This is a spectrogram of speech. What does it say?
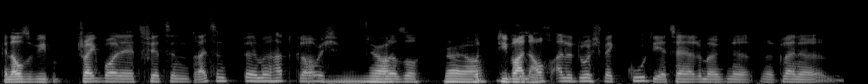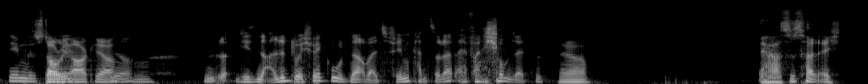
Genauso wie Dragon Ball, der jetzt 14, 13 Filme hat, glaube ich. Ja, Oder so. ja, ja. Und die waren Also auch alle durchweg gut. Die erzählen halt immer eine, eine kleine Nebenstory. Story Arc, ja. Ja. Mhm. Und Die sind alle durchweg gut, ne? aber als Film kannst du das einfach nicht umsetzen. Ja. Ja, es ist halt echt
